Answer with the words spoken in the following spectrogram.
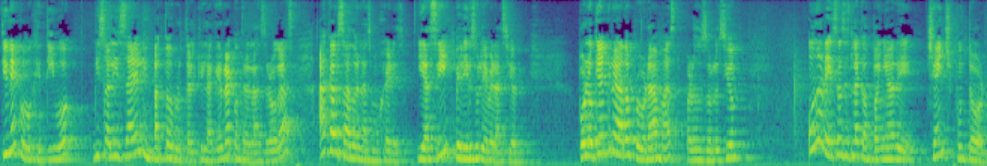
tienen como objetivo visualizar el impacto brutal que la guerra contra las drogas ha causado en las mujeres y así pedir su liberación, por lo que han creado programas para su solución una de esas es la campaña de Change.org,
